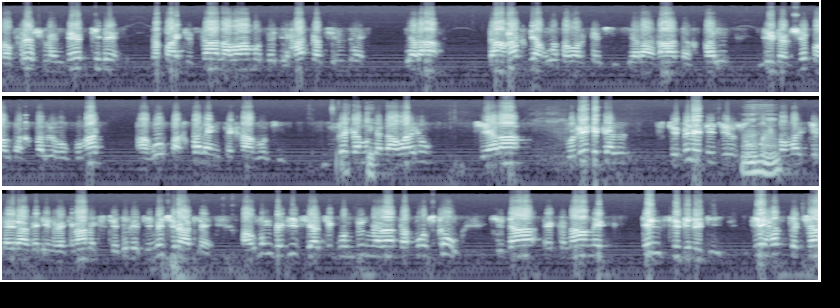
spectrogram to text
په فريش مينډيټ کې دی د پاکستان عوامو ته دي حق حاصل دی يرا دا حق دي هغو ته ورکړي چې يرا هغه د خپل ليډرشپ او د خپل حکومت هغو په خپل انتخاب وکړي ځکه موږ دا وایو چې يرا پولیټیکل سټیبیلیټي چې څو پورې په ملک کې نه راغلي نو اکنامک سټیبیلیټي نشي راتلی او موږ د دې سیاسي ګوندونو نه دا تپوس کوو چې دا اکنامک انسټیبیلیټي، دې حد ته چا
